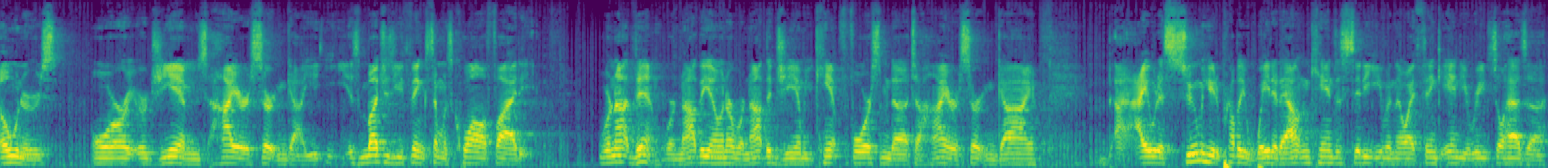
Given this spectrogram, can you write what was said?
owners or, or GMs hire a certain guy. You, as much as you think someone's qualified, we're not them. We're not the owner. We're not the GM. You can't force them to, to hire a certain guy. I would assume he'd probably wait it out in Kansas City, even though I think Andy Reid still has a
